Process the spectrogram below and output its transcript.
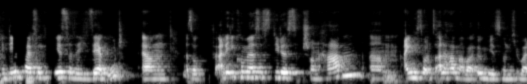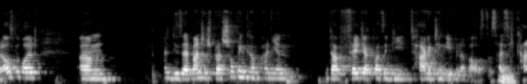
In dem Fall funktioniert es tatsächlich sehr gut. Ähm, also für alle E-Commerces, die das schon haben, ähm, eigentlich sollten es alle haben, aber irgendwie ist es noch nicht überall ausgerollt. diese Advantage Plus Shopping-Kampagnen da fällt ja quasi die Targeting-Ebene raus. Das heißt, mhm. ich kann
